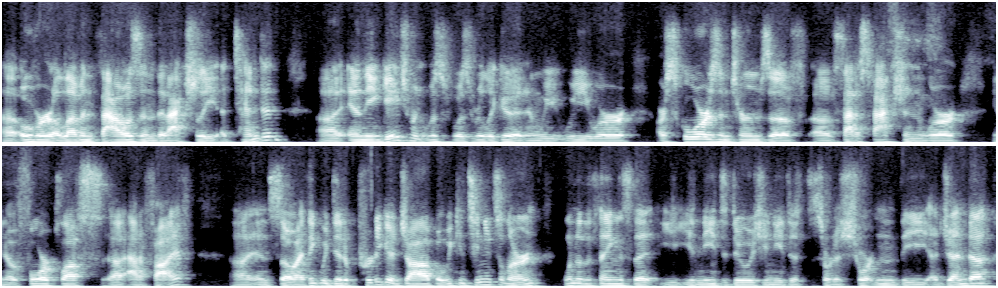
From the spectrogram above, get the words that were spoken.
over 11,000 that actually attended. Uh, and the engagement was was really good. And we we were our scores in terms of of satisfaction were you know four plus uh, out of five. Uh, and so I think we did a pretty good job, but we continue to learn. One of the things that you, need to do is you need to sort of shorten the agenda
